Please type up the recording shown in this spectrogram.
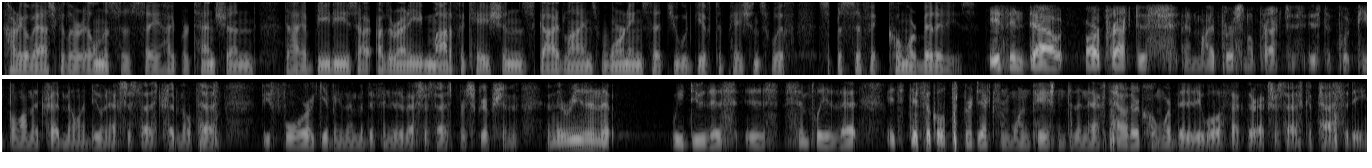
cardiovascular illnesses, say hypertension, diabetes? Are, are, there any modifications, guidelines, warnings that you would give to patients with specific comorbidities? If in doubt, our practice and my personal practice is to put people on the treadmill and do an exercise treadmill test before giving them a definitive exercise prescription. And the reason that we do this is simply that it's difficult to predict from one patient to the next how their comorbidity will affect their exercise capacity.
